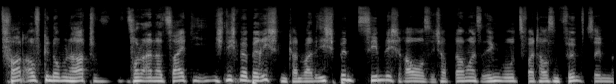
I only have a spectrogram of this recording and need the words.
Fahrt aufgenommen hat von einer Zeit, die ich nicht mehr berichten kann, weil ich bin ziemlich raus. Ich habe damals irgendwo 2015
